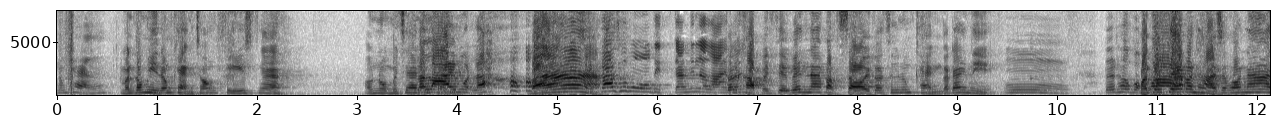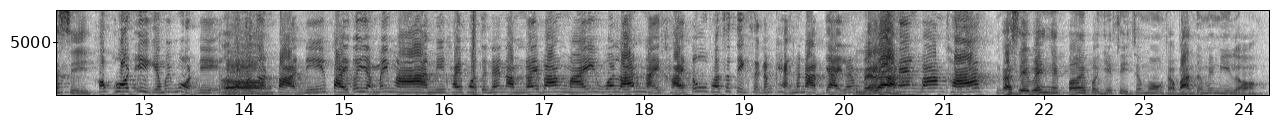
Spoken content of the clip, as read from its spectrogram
น้ำแข็ง มันต้องมีน้ำแข็งช่องฟรีซไง เอานมไปแช่ละน้ำลาแข็ยงหมดแล้ว บ้าเก้าชั่วโมงติดกันนี่ละลายไหก็มขับไปเซเว่นหน้าปากซอยก็ซื้อน้ำแข็งก็ได้นี่ อืมโดยเธอบอกมันต้องว่าแก้ปัญหาเฉพาะหน้าสิ เขาโพสต์อีกยังไม่หมดนี่เออเขาบอกว่าจนป่านนี้ไฟก็ยังไม่มา มีใครพอจะแนะนำได้บ้างไหม ว่าร้านไหนขายตู้พลาสติกใส่น้ำแข็งขนาดใหญ่แล้วน้ำแข็งแห้งบ้างคะอะเซเว่นไงเป้ยเปิด 24 ชั่วโมงแถวบ้านเธอไม่มีเหรออืม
